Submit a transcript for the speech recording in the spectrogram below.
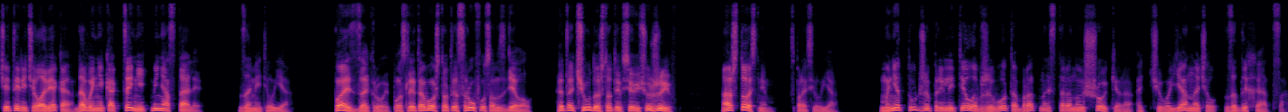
Четыре человека, да вы никак ценить меня стали, заметил я. Пасть закрой, после того, что ты с Руфусом сделал. Это чудо, что ты все еще жив. А что с ним? спросил я. Мне тут же прилетело в живот обратной стороной шокера, отчего я начал задыхаться.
